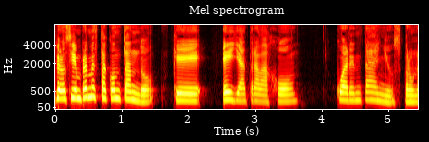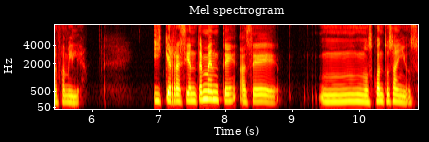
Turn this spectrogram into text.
pero siempre me está contando que ella trabajó 40 años para una familia y que recientemente, hace unos cuantos años,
